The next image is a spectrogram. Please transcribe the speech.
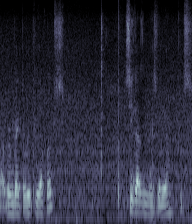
I'll bring back the weekly uploads. See you guys in the next video. Peace.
